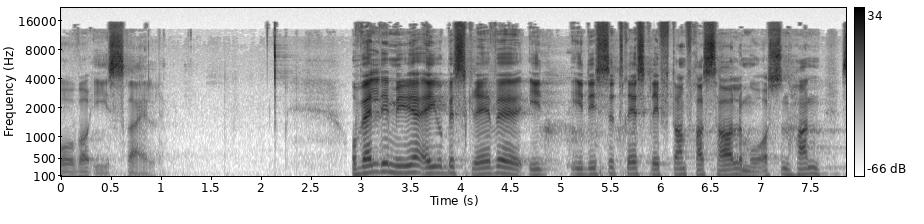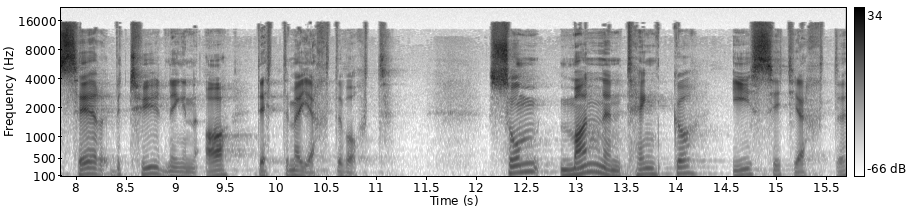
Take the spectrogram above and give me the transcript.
over Israel. Og Veldig mye er jo beskrevet i, i disse tre skriftene fra Salomo, hvordan han ser betydningen av dette med hjertet vårt. Som mannen tenker i sitt hjerte,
